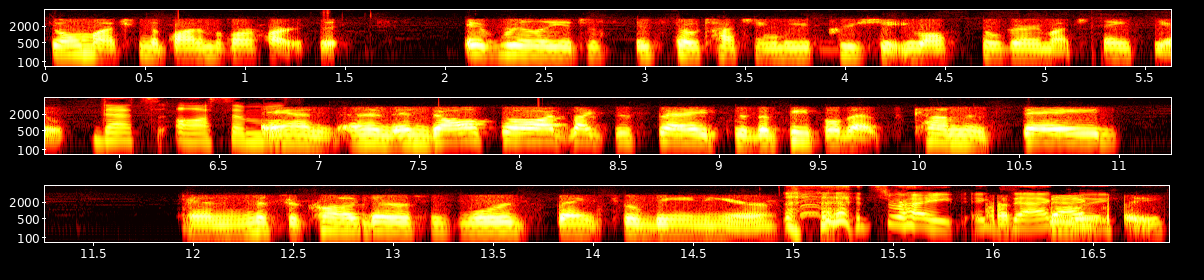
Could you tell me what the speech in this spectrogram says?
so much from the bottom of our hearts. It, it really it just is so touching. We appreciate you all so very much. Thank you. That's awesome. And, and and also, I'd like to say to the people that's come and stayed, and Mr. Conadaris' words, thanks for being here. that's right. Exactly. Exactly.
